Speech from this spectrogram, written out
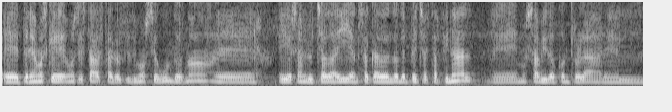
Eh, teníamos que hemos estado hasta los últimos segundos, ¿no? Eh, ellos han luchado ahí, han sacado el do de pecho hasta el final. Eh, hemos sabido controlar el,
